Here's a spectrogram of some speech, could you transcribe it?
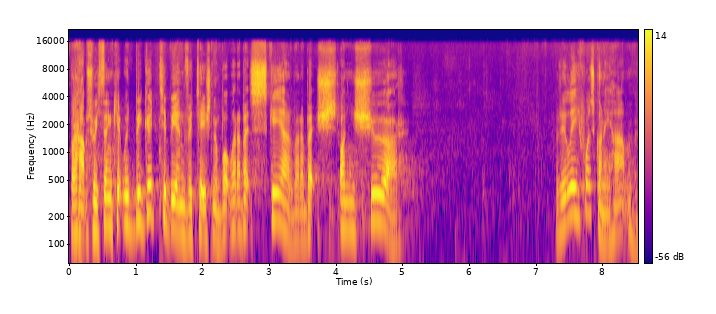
Perhaps we think it would be good to be invitational, but we're a bit scared, we're a bit unsure. Really? What's going to happen?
